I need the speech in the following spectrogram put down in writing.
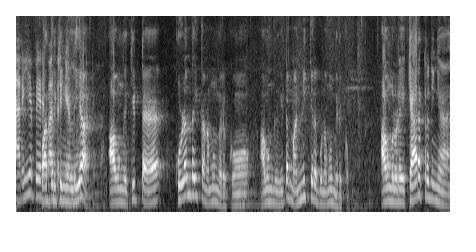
நிறைய பேர் பார்த்துருக்கீங்க இல்லையா? அவங்க கிட்ட குழந்தைத்தனமும் இருக்கும். அவங்க கிட்ட மன்னிக்கிற குணமும் இருக்கும். அவங்களுடைய கேரக்டரை நீங்கள்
